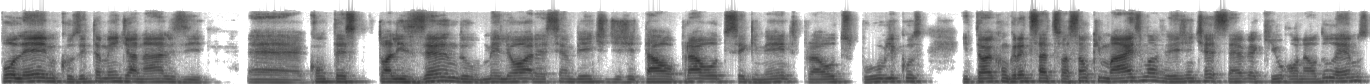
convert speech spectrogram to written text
polêmicos e também de análise é, contextualizando melhor esse ambiente digital para outros segmentos, para outros públicos. Então, é com grande satisfação que, mais uma vez, a gente recebe aqui o Ronaldo Lemos,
